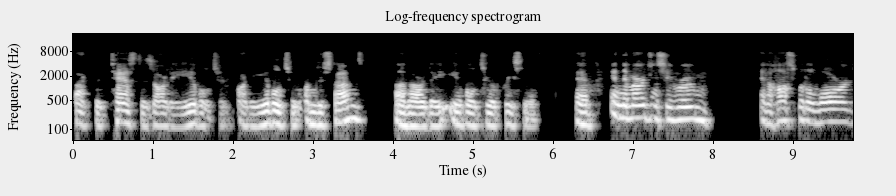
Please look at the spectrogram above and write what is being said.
fact, the test is, are they able to, are they able to understand and are they able to appreciate? In the emergency room, in a hospital ward,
